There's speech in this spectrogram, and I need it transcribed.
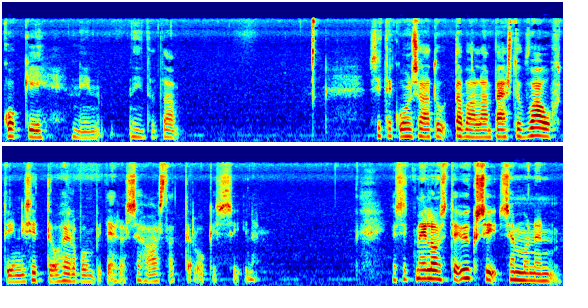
koki, niin, niin tota, sitten kun on saatu tavallaan päästy vauhtiin, niin sitten on helpompi tehdä se haastattelukin siinä. Ja sitten meillä on sitten yksi semmoinen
